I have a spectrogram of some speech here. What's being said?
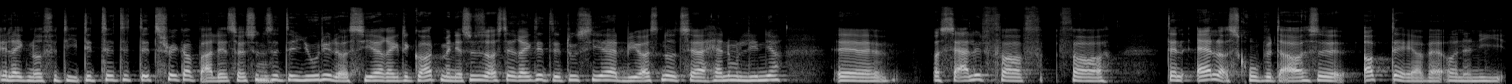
eller ikke noget fordi, det, det, det, det trigger bare lidt, så jeg synes, mm. at det Judith også siger er rigtig godt, men jeg synes også, det er rigtigt, det du siger, at vi er også nødt til at have nogle linjer, øh, og særligt for, for den aldersgruppe, der også opdager, hvad onani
